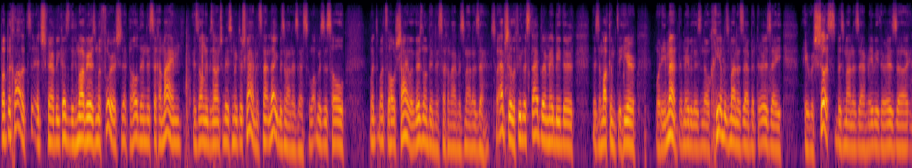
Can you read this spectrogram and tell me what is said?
But Bechlal, it's, it's fair because the Gemara is Mefurish that the whole din Nisach is only B'zman Shabbos Mikdash Kaim. It's not Neg B'zman Hazeh. So what was this whole, what, what's the whole Shiloh? There's no din Nisach HaMayim B'zman Hazeh. So if you Steipler, maybe there, there's a makam to hear what he meant. That maybe there's no Chia B'zman Hazeh, but there is a, a Rishus B'zman Hazeh. Maybe there is a,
